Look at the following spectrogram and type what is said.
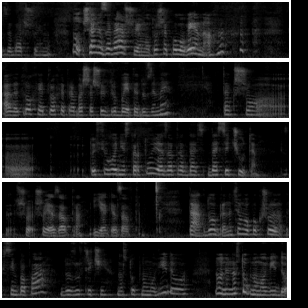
завершуємо. Ну, ще не завершуємо, то ще половина. Але трохи, трохи треба ще щось зробити до зими. Так що е, то сьогодні стартую, а завтра вдасть- вдасться чути, що, що я завтра і як я завтра. Так, добре, на цьому поки що всім папа. До зустрічі в наступному відео. Ну, не в наступному відео,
